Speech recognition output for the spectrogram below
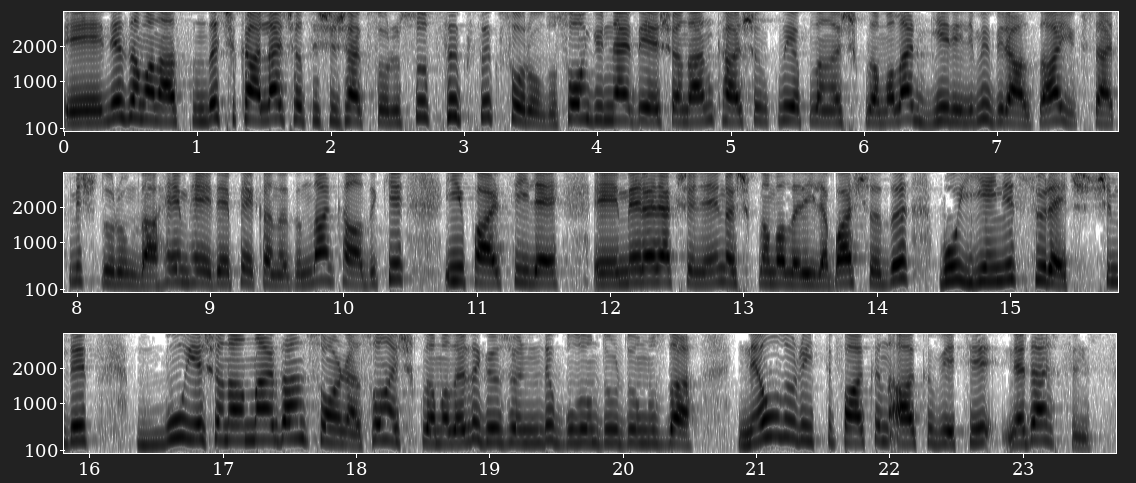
e, ne zaman aslında çıkarlar çatışacak sorusu sık sık soruldu. Son günlerde yaşanan karşılıklı yapılan açıklamalar gerilimi biraz daha yükseltmiş durumda. Hem HDP kanadından kaldı ki İyi Parti ile e, Meral Akşener'in açıklamalarıyla başladı bu yeni süreç. Şimdi bu yaşananlardan sonra son açıklamaları da göz önünde bulundu bulundurduğumuzda ne olur ittifakın akıbeti ne dersiniz?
